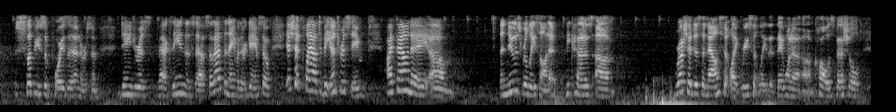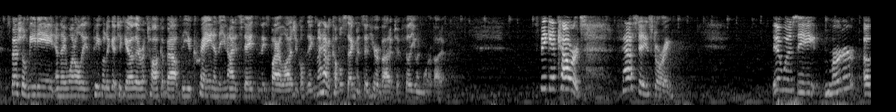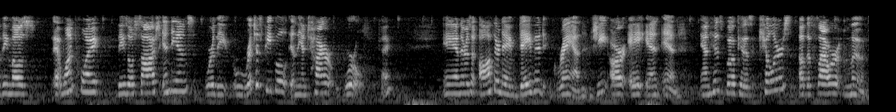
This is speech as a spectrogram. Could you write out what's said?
slip you some poison or some dangerous vaccines and stuff. So that's the name of their game. So it should play out to be interesting. I found a um, a news release on it because um, Russia just announced it like recently that they want to um, call a special special meeting and they want all these people to get together and talk about the Ukraine and the United States and these biological things. And I have a couple segments in here about it to fill you in more about it. Speaking of cowards, fascinating story. It was the murder of the most, at one point, these Osage Indians were the richest people in the entire world. Okay? And there's an author named David Grann, G R A N N, and his book is Killers of the Flower Moon.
